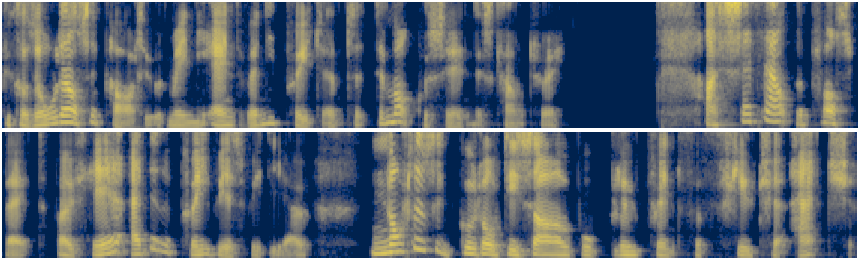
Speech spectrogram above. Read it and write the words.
because all else apart, it would mean the end of any pretense at democracy in this country. I set out the prospect, both here and in a previous video, not as a good or desirable blueprint for future action,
